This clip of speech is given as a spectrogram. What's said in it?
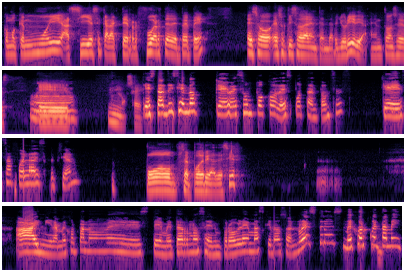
como que muy así ese carácter fuerte de Pepe, eso, eso quiso dar a entender Yuridia, entonces... Eh, ah. no sé. ¿Estás diciendo que es un poco déspota entonces, que esa fue la descripción. Se podría decir. Ay, mira, mejor para no este, meternos en problemas que no son nuestros, mejor cuéntame,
